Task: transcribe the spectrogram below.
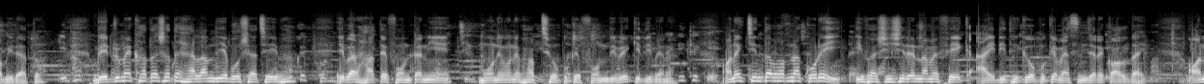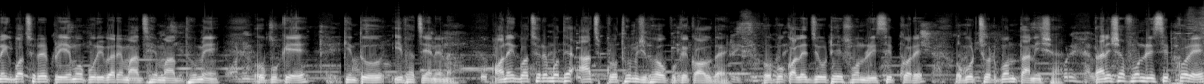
অবিরত। বেডরুমে খাতার সাথে হেলাম দিয়ে বসে আছে ইভা এবার হাতে ফোনটা নিয়ে মনে মনে মনে ভাবছে অপুকে ফোন দিবে, কি দিবে না। অনেক চিন্তা ভাবনা করেই ইভা শিশিরের নামে ফেক আইডি থেকে অপুকে মেসেঞ্জারে কল দেয়। অনেক বছরের প্রেম ও পরিবারের মাঝে মাধ্যমে অপুকে কিন্তু ইভা চেনে না। অনেক বছরের মধ্যে আজ প্রথম ইভা অপুকে কল দেয়। অপু কলেজে উঠে ফোন রিসিভ করে। অপুর ছোট বোন তানিশা। তানিশা ফোন রিসিভ করে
